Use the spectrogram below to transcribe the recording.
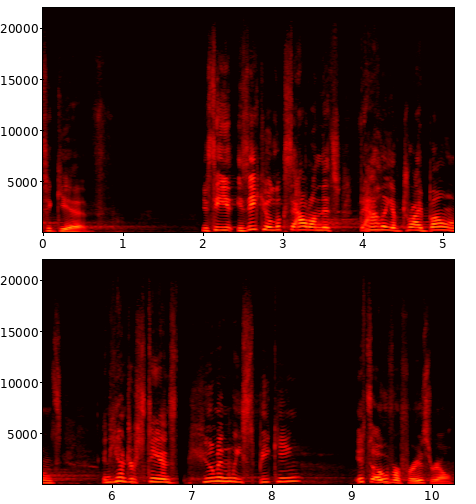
to give. You see, Ezekiel looks out on this valley of dry bones and he understands, humanly speaking, it's over for Israel.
